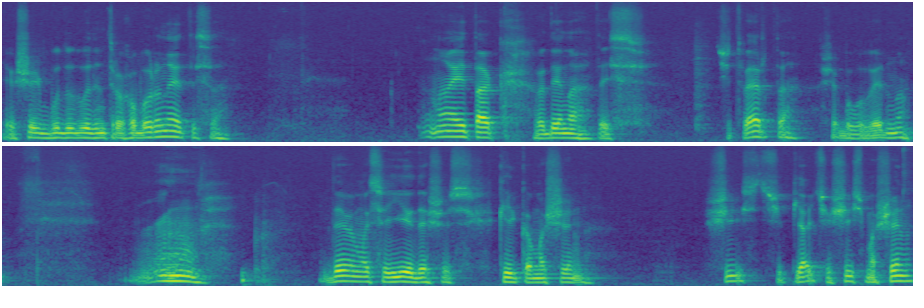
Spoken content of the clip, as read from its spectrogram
якщо будуть, будемо трохи оборонитися. Ну і так, година десь четверта, ще було видно. Дивимося, їде щось кілька машин. Шість чи п'ять чи шість машин,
